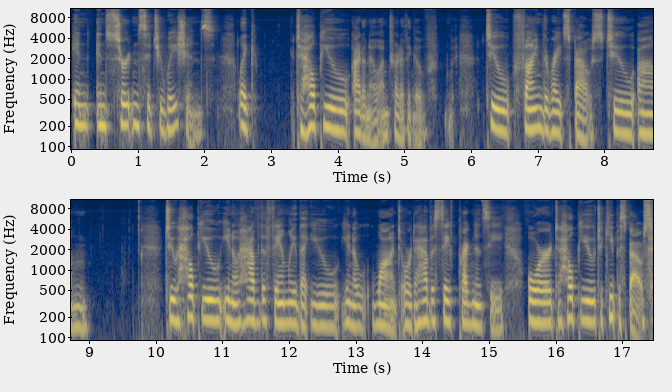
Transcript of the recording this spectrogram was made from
in, in certain situations, like to help you, I don't know, I'm trying to think of, to find the right spouse, to, um, to help you, you know, have the family that you, you know, want or to have a safe pregnancy or to help you to keep a spouse,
